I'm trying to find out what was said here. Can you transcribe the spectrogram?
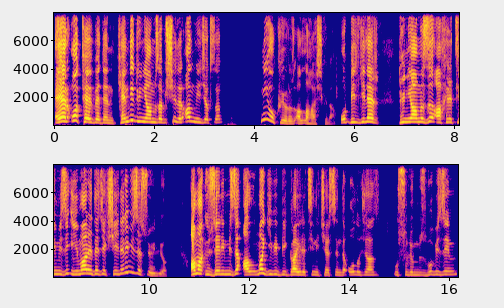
Eğer o tevbeden kendi dünyamıza bir şeyler almayacaksak niye okuyoruz Allah aşkına? O bilgiler dünyamızı ahiretimizi imar edecek şeyleri bize söylüyor. Ama üzerimize alma gibi bir gayretin içerisinde olacağız. Usulümüz bu bizim.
